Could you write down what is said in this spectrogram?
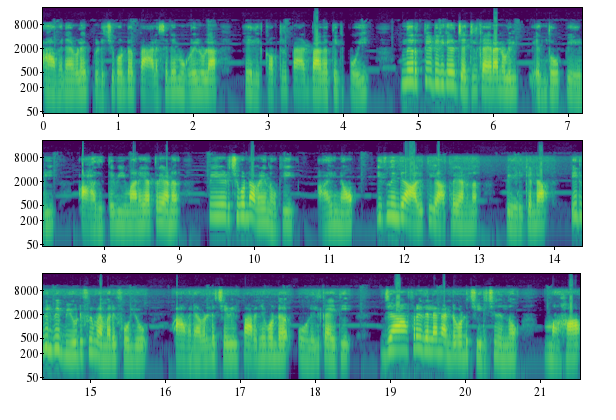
അവൻ അവളെ പിടിച്ചുകൊണ്ട് പാലസിന്റെ മുകളിലുള്ള ഹെലികോപ്റ്റർ പാഡ് ഭാഗത്തേക്ക് പോയി. നിർത്തിയിട്ടിരിക്കുന്ന ജെറ്റിൽ കയറാനുള്ളിൽ എന്തോ പേടി. ആദ്യത്തെ വിമാനയാത്രയാണ്. പേടിച്ചുകൊണ്ട് അവനെ നോക്കി. ഐ നോ ഇത് നിന്റെ ആദ്യത്തെ യാത്രയാണെന്ന്. പേടിക്കണ്ട. It will be beautiful memory for you അവൻ അവളുടെ ചെവിയിൽ പറഞ്ഞുകൊണ്ട് ഉള്ളിൽ കയറ്റി. ജാഫർ ഇതെല്ലാം കണ്ടുകൊണ്ട് ചിരിച്ചു നിന്നു. മഹാ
